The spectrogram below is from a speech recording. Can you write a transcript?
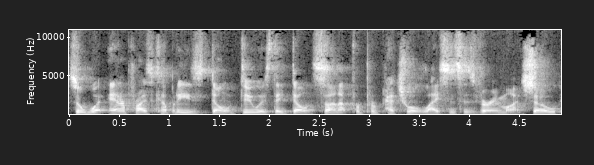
So what enterprise companies don't do is they don't sign up for perpetual licenses very much. So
